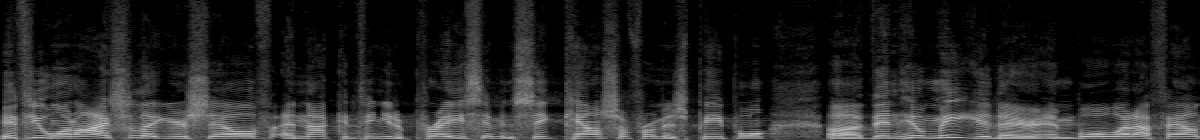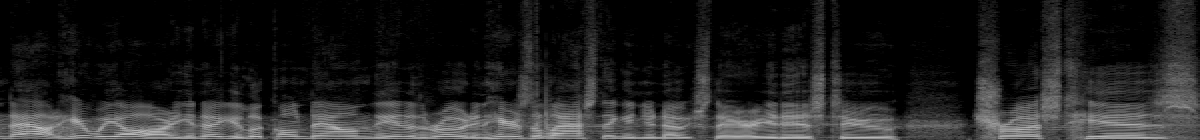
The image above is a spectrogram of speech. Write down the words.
If you want to isolate yourself and not continue to praise Him and seek counsel from His people, uh, then He'll meet you there. And boy, what I found out, here we are. You know, you look on down the end of the road, and here's the last thing in your notes there it is to trust His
